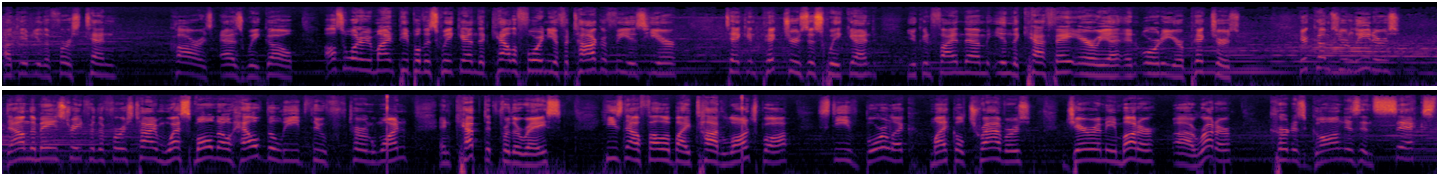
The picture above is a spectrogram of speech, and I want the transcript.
I'll give you the first 10 cars as we go. Also, want to remind people this weekend that California Photography is here taking pictures this weekend. You can find them in the cafe area and order your pictures. Here comes your leaders down the main straight for the first time. Wes Molno held the lead through turn one and kept it for the race. He's now followed by Todd Launchbaugh, Steve Borlick, Michael Travers, Jeremy Mutter, uh, Rudder, Curtis Gong is in sixth,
